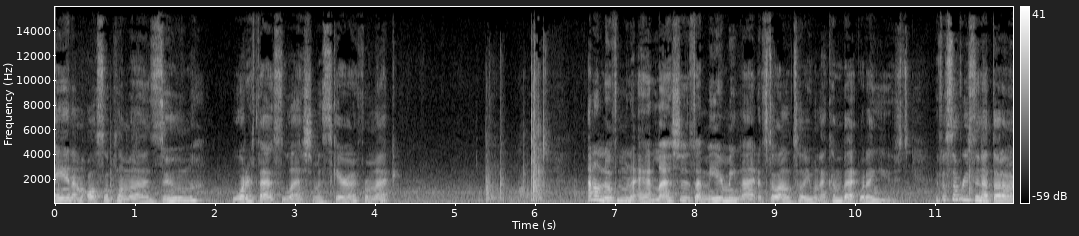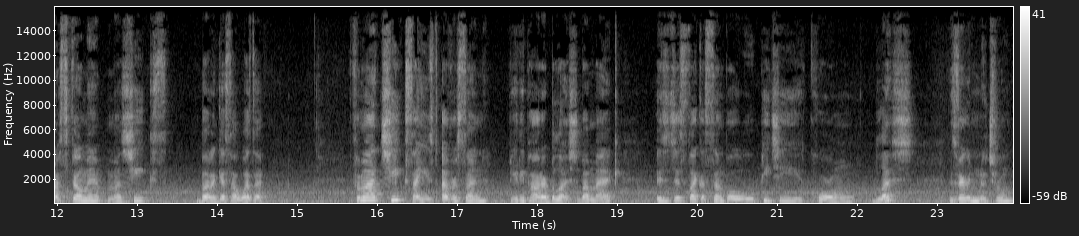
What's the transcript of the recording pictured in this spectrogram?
And I'm also applying my Zoom Waterfast Lash Mascara from MAC. I don't know if I'm going to add lashes. I may or may not. If so, I'll tell you when I come back what I used. And for some reason, I thought I was filming my cheeks, but I guess I wasn't. For my cheeks, I used Eversun Beauty Powder Blush by MAC. It's just like a simple peachy coral blush. It's very neutral.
